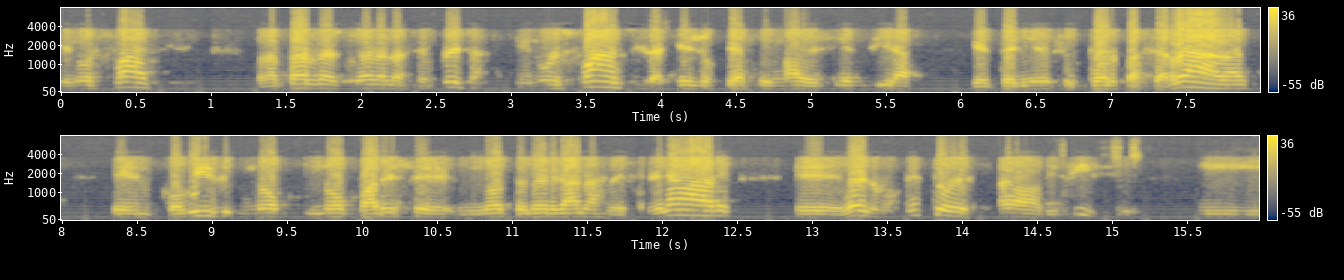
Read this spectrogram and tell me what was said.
que no es fácil, tratar de ayudar a las empresas, que no es fácil, aquellos que hacen más de 100 días que tenían sus puertas cerradas, el COVID no, no parece no tener ganas de frenar, eh, bueno, esto está difícil. Y,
